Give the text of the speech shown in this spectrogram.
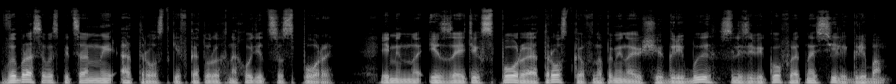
выбрасывая специальные отростки, в которых находятся споры. Именно из-за этих спор и отростков, напоминающих грибы, слезевиков и относили к грибам.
